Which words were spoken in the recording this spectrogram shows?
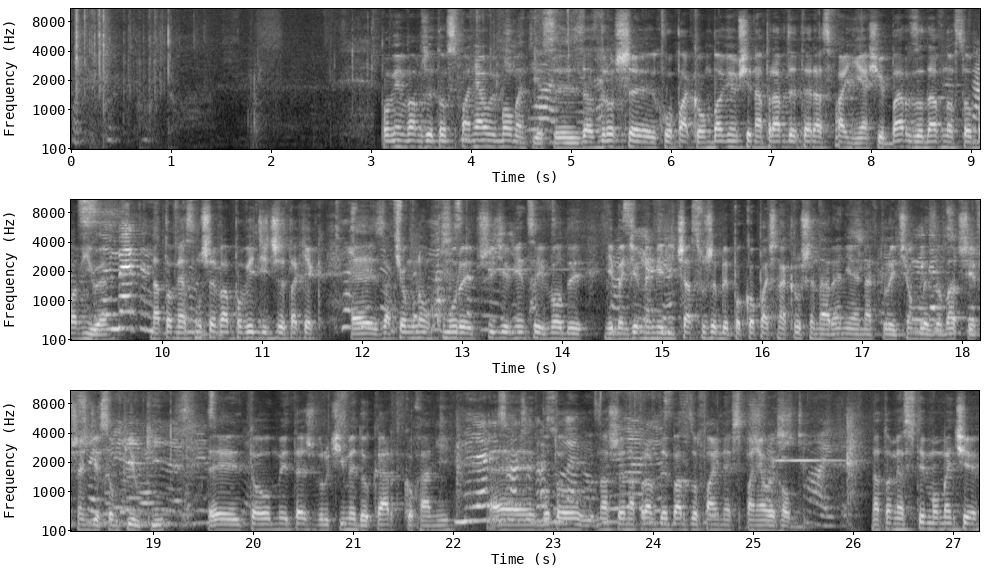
Po- Powiem wam, że to wspaniały moment jest. Y, Zazdroszczę chłopakom, bawią się naprawdę teraz fajnie. Ja się bardzo dawno w to bawiłem. Natomiast muszę wam powiedzieć, że tak jak e, zaciągną chmury, przyjdzie więcej wody, nie będziemy mieli czasu, żeby pokopać na kruszy na arenie, na której ciągle zobaczcie, wszędzie są piłki. E, to my też wrócimy do kart, kochani, e, bo to nasze naprawdę bardzo fajne, wspaniałe hobby. Natomiast w tym momencie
